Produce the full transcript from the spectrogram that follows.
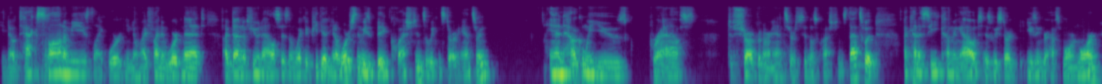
you know, taxonomies like word, you know, I find in WordNet. I've done a few analyses on Wikipedia. You know, what are some of these big questions that we can start answering? And how can we use graphs to sharpen our answers to those questions? That's what I kind of see coming out as we start using graphs more and more.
